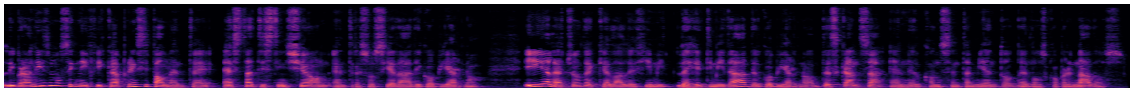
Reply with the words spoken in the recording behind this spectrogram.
liberalismo significa principalmente esta distinción entre sociedad y gobierno, y el hecho de que la legitimidad del gobierno descansa en el consentimiento de los gobernados.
